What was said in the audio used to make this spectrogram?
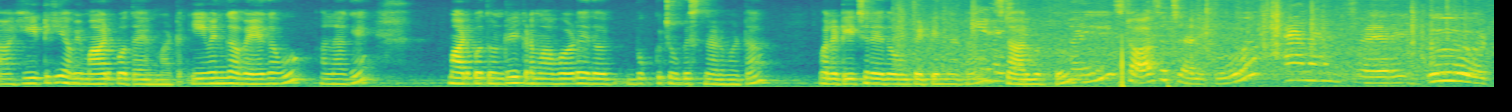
ఆ హీట్కి అవి మాడిపోతాయి అన్నమాట ఈవెన్గా వేగవు అలాగే మాడిపోతుంటే ఇక్కడ మా వాడు ఏదో బుక్ చూపిస్తున్నాడు అనమాట వాళ్ళ టీచర్ ఏదో పెట్టిందట స్టార్ గుర్తు. స్టార్స్ వచ్చాయా నీకు? Very good.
